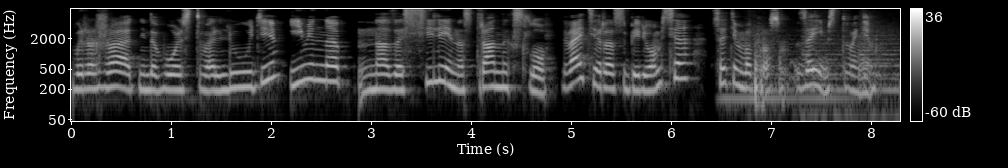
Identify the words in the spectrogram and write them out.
выражают недовольство люди именно на засилие иностранных слов. Давайте разберемся с этим вопросом. Заимствование.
